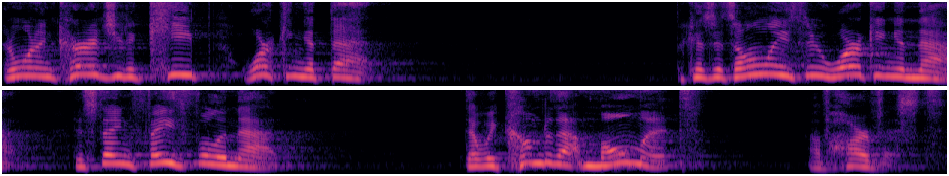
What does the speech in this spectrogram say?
And I want to encourage you to keep working at that. Because it's only through working in that and staying faithful in that that we come to that moment of harvest.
